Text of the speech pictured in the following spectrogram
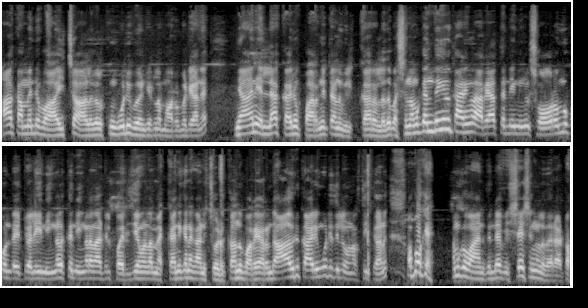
ആ കമന്റ് വായിച്ച ആളുകൾക്കും കൂടി വേണ്ടിയിട്ടുള്ള മറുപടിയാണ്. ഞാൻ എല്ലാ കാര്യവും പറഞ്ഞിട്ടാണ് വിൽക്കാറുള്ളത്. പക്ഷെ നമുക്ക് എന്തെങ്കിലും കാര്യങ്ങൾ അറിയാത്തുണ്ടെങ്കിൽ നിങ്ങൾ ഷോറൂമിൽ കൊണ്ടുപോയിട്ടോ അല്ലെങ്കിൽ നിങ്ങൾക്ക് നിങ്ങളുടെ നാട്ടിൽ പരിചയമുള്ള മെക്കാനിക്കിനെ കാണിച്ചു കൊടുക്കാമെന്ന് പറയാറുണ്ട്. ആ ഒരു കാര്യം കൂടി ഇതിൽ ഉണർത്തിക്കുകയാണ് അപ്പോൾ ഓക്കെ നമുക്ക് വാഹനത്തിന്റെ വിശേഷങ്ങൾ വരാം കേട്ടോ.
